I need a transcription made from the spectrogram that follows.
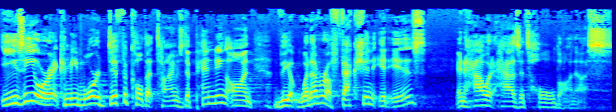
easy or it can be more difficult at times depending on the, whatever affection it is and how it has its hold on us.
